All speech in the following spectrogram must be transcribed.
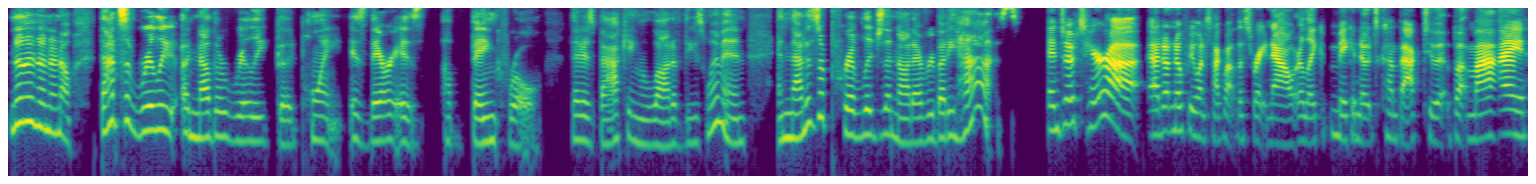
No, no, no, no, no. That's a really another really good point is there is a bankroll that is backing a lot of these women. And that is a privilege that not everybody has. And doTERRA, I don't know if we want to talk about this right now or like make a note to come back to it, but my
